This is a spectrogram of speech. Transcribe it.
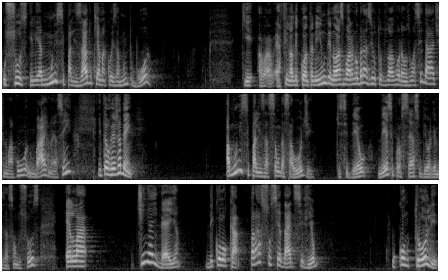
o SUS ele é municipalizado, que é uma coisa muito boa, que afinal de contas nenhum de nós mora no Brasil, todos nós moramos numa cidade, numa rua, num bairro, não é assim? Então veja bem, a municipalização da saúde que se deu nesse processo de organização do SUS, ela tinha a ideia de colocar para a sociedade civil o controle,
